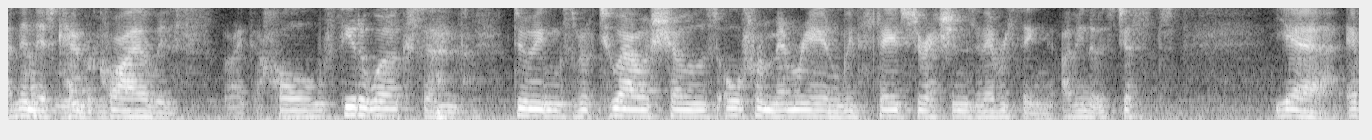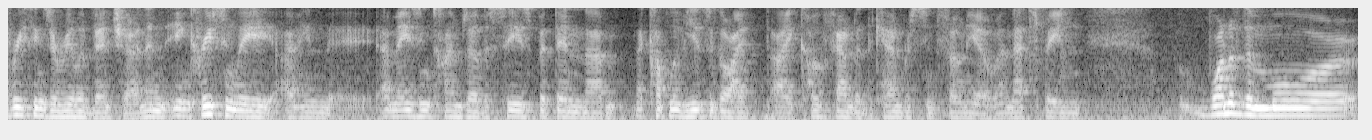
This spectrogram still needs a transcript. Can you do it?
and then there's Canberra Choir with like a whole theatre works and doing sort of two hour shows all from memory and with stage directions and everything. I mean, it was just, yeah, everything's a real adventure. And then increasingly, I mean, amazing times overseas. But then um, a couple of years ago, I, I co founded the Canberra Sinfonia, and that's been one of the more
